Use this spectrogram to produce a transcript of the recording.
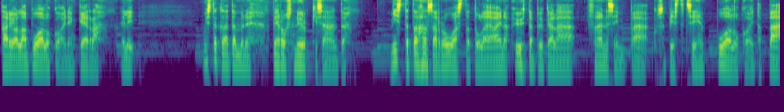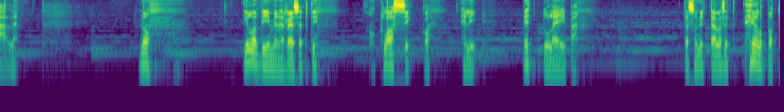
tarjoillaan puolukoiden kerran. Eli muistakaa tämmöinen perusnyrkkisääntö. Mistä tahansa ruoasta tulee aina yhtä pykälää fansimpää, kun sä pistät siihen puolukoita päälle – No, illan viimeinen resepti on klassikko, eli pettuleipä. Tässä on nyt tällaiset helpot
